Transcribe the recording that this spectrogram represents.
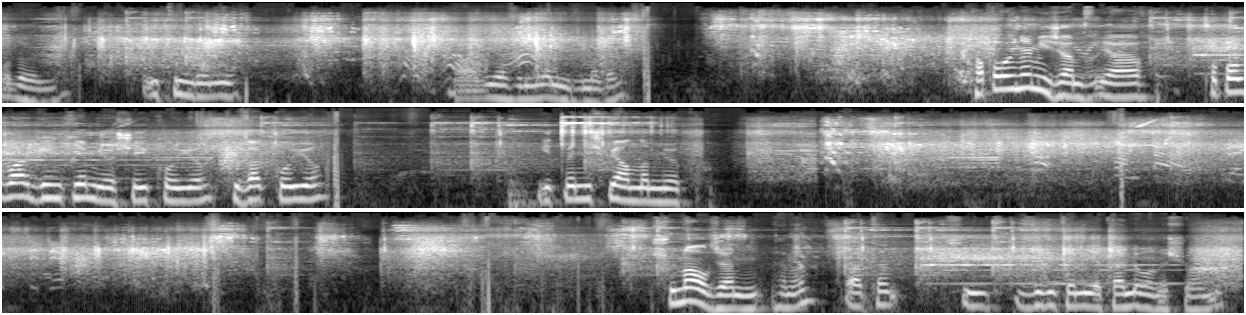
O da öldü. İkim dönüyor. Abi yazılayalım bizim adam. Top oynamayacağım ya. Topol var gank yemiyor şey koyuyor. Tuzak koyuyor. Gitmenin hiçbir anlamı yok. Şunu alacağım hemen. Zaten şu zırh itemi yeterli bana şu anda.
